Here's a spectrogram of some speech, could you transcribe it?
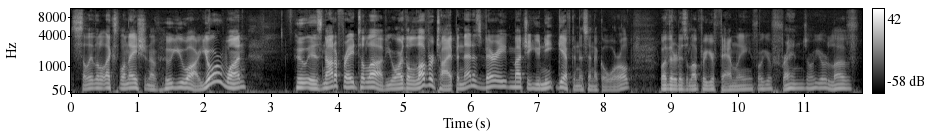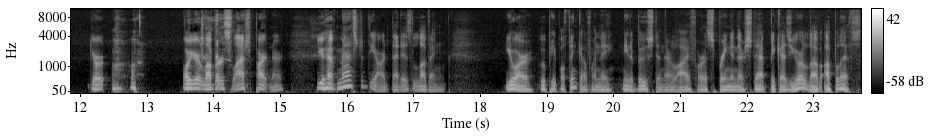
silly little explanation of who you are. You're one who is not afraid to love. You are the lover type, and that is very much a unique gift in the cynical world. Whether it is love for your family, for your friends, or your love, your or your lover slash partner, you have mastered the art that is loving. You are who people think of when they need a boost in their life or a spring in their step because your love uplifts.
